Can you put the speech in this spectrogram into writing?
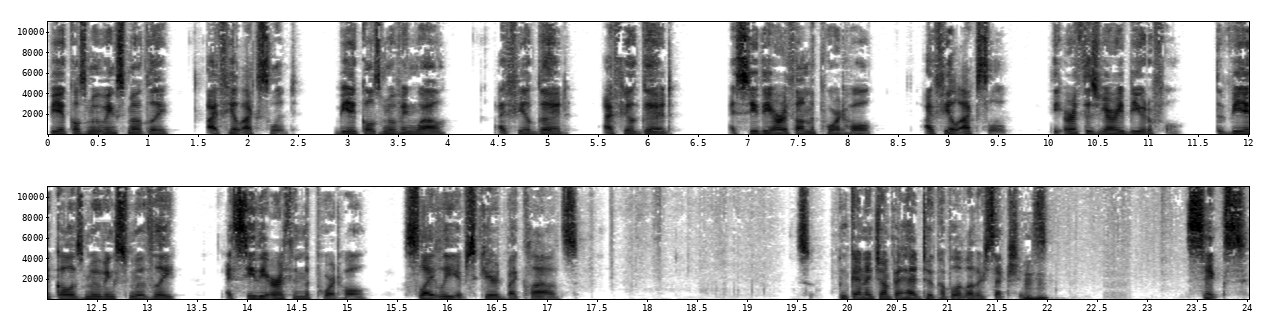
Vehicle's moving smoothly. I feel excellent. Vehicle's moving well. I feel good. I feel good. I see the earth on the porthole. I feel excellent. The earth is very beautiful. The vehicle is moving smoothly. I see the earth in the porthole, slightly obscured by clouds. So I'm going to jump ahead to a couple of other sections. Mm-hmm. Six,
